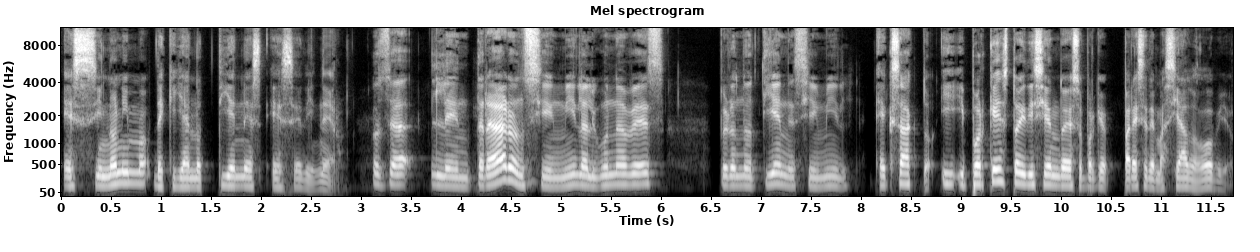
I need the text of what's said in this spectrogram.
es sinónimo de que ya no tienes ese dinero. O sea, le entraron 100 mil alguna vez, pero no tiene 100 mil. Exacto. ¿Y, ¿Y por qué estoy diciendo eso? Porque parece demasiado obvio.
